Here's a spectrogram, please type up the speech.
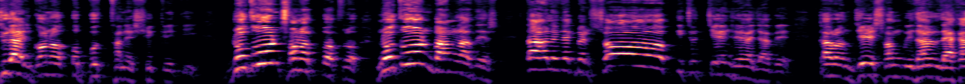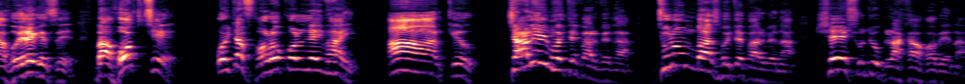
জুলাই গণ অভ্যুত্থানের স্বীকৃতি। নতুন সনদপত্র, নতুন বাংলাদেশ, তাহলে দেখবেন সব কিছু চেঞ্জ হয়ে যাবে। কারণ যে সংবিধান লেখা হয়ে গেছে বা হচ্ছে, ওইটা ফলো করলেই ভাই আর কেউ জালিম হইতে পারবে না, জুলুমবাজ হইতে পারবে না, সে সুযোগ রাখা হবে না।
